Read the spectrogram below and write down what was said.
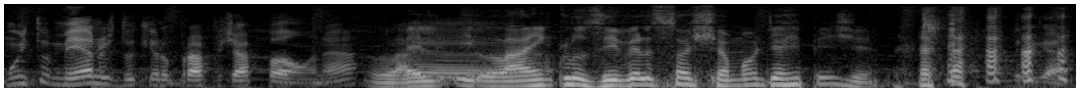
muito menos do que no próprio Japão, né? Lá, É, e lá, inclusive, eles só chamam de RPG. Obrigado.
